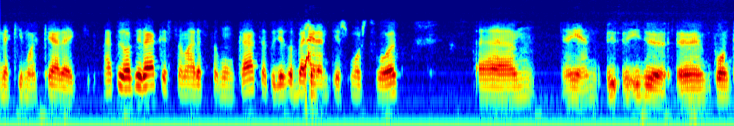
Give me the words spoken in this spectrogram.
neki majd kell egy... Hát ő azért elkezdte már ezt a munkát, tehát hogy ez a bejelentés most volt, um, ilyen ü- időpont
